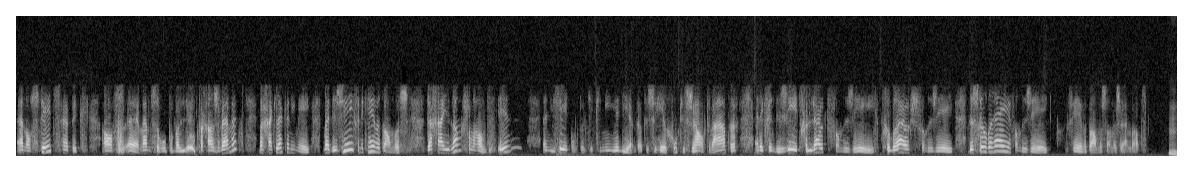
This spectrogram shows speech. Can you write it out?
En nog steeds heb ik, als eh, mensen roepen, wel leuk, we gaan zwemmen. Dan ga ik lekker niet mee. Maar de zee vind ik heel wat anders. Daar ga je langzamerhand in. En die zee komt tot je knieën, die, dat is heel goed, het is zout water. En ik vind de zee, het geluid van de zee, het gebruis van de zee, de schilderijen van de zee, dat is heel wat anders dan een zwembad. Hm.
